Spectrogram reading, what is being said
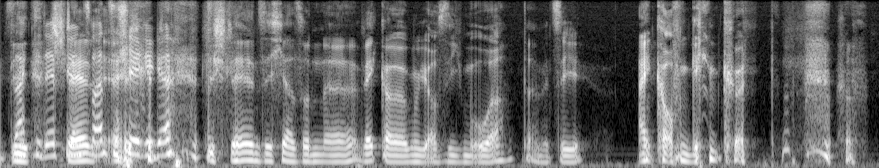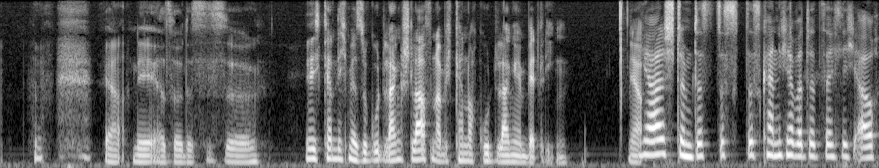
Die Sagte der stellen- 24-Jährige. Die stellen sich ja so einen äh, Wecker irgendwie auf 7 Uhr, damit sie einkaufen gehen können. ja, nee, also das ist. Äh, nee, ich kann nicht mehr so gut lang schlafen, aber ich kann noch gut lange im Bett liegen. Ja, Ja, stimmt. Das, das, das kann ich aber tatsächlich auch.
